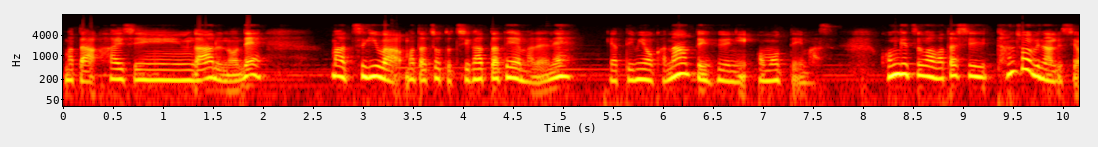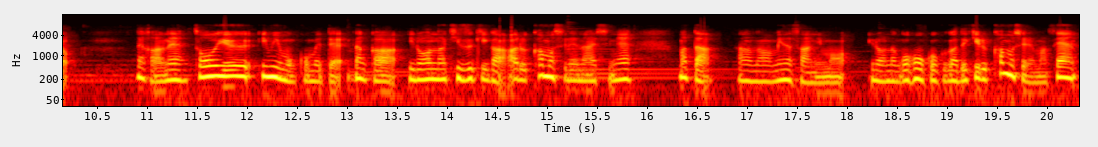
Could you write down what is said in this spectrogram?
また配信があるのでまあ次はまたちょっと違ったテーマでね、やってみようかなというふうに思っています。今月は私誕生日なんですよ。だからね、そういう意味も込めて、なんかいろんな気づきがあるかもしれないしね、また、あの、皆さんにもいろんなご報告ができるかもしれません。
